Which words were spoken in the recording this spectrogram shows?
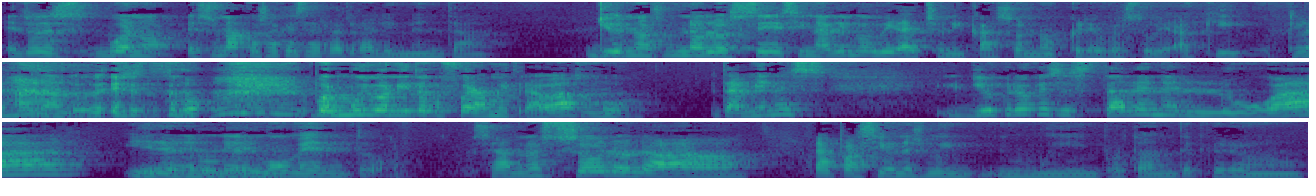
entonces, bueno, es una cosa que se retroalimenta. Yo no, no lo sé, si nadie me hubiera hecho ni caso, no creo que estuviera aquí hablando de esto, por muy bonito que fuera mi trabajo. También es, yo creo que es estar en el lugar y, en, el, momento. O sea, no es solo la, la pasión, es muy, muy importante, pero,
